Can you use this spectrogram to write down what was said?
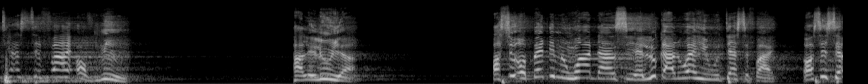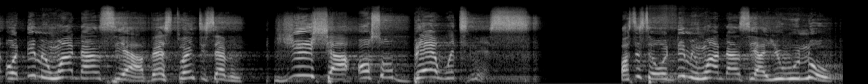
testify of me. Hallelujah. Ɔsi obedi mi ho adanseɛ. Look at where he will testify. Ɔsi sɛ odi mi ho adanseɛ. Verse twenty-seven. You shall also bear witness. Ɔsi sɛ odi oh, mi ho adanseɛ. You will know.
